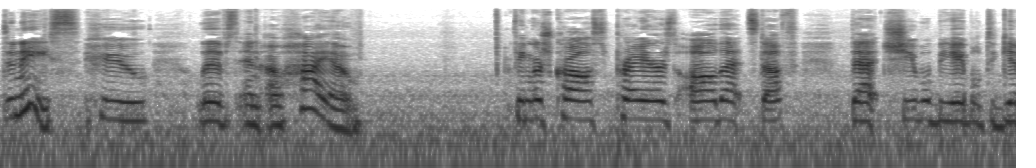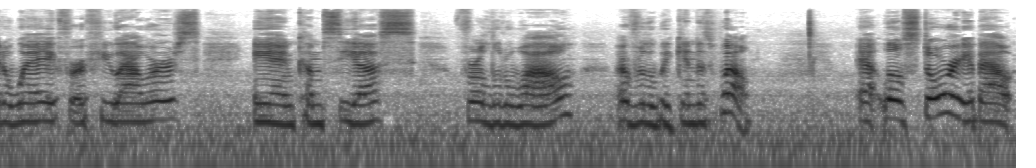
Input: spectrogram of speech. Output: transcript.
Denise, who lives in Ohio. Fingers crossed, prayers, all that stuff, that she will be able to get away for a few hours and come see us for a little while over the weekend as well. A little story about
